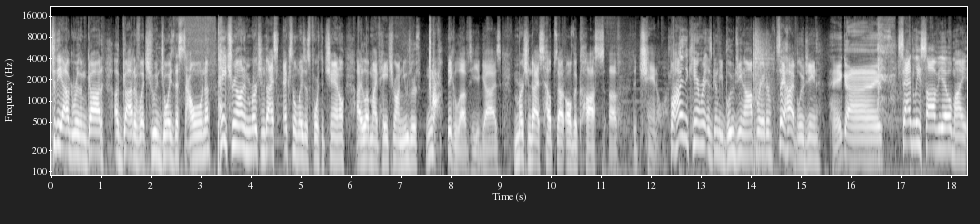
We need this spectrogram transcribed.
to the algorithm god, a god of which who enjoys the sauna. Patreon and merchandise, excellent ways to support the channel. I love my Patreon users. Mwah! Big love to you guys. Merchandise helps out all the costs of the channel. Behind the camera is gonna be Blue Jean operator. Say hi, Blue Jean. Hey guys. Sadly, Savio, my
